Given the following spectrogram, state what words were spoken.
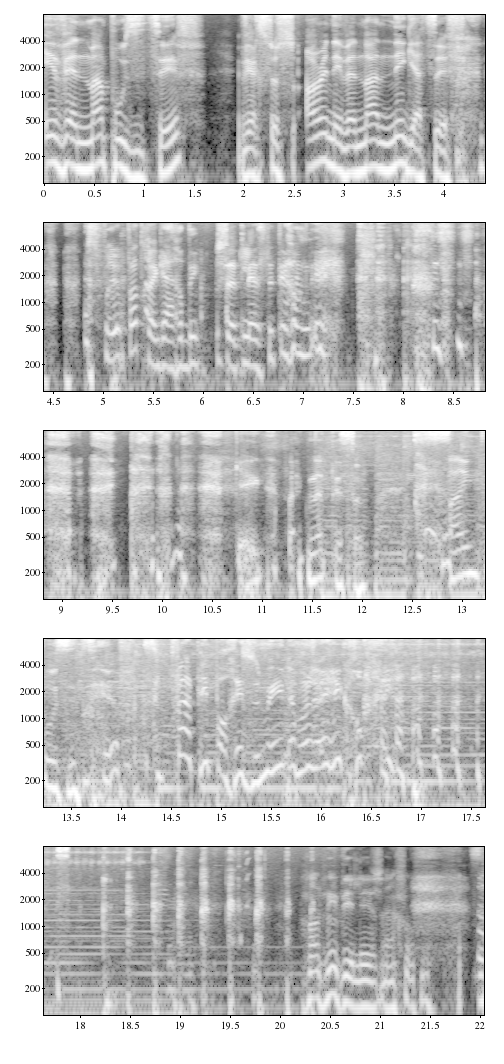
événements positifs versus un événement négatif. Je pourrais pas te regarder. Je vais te laisser terminer. OK? Fait que notez ça. 5 positifs. Tu peux appeler pour résumer, là. Moi, j'ai rien compris. On est des légendes. Oh,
